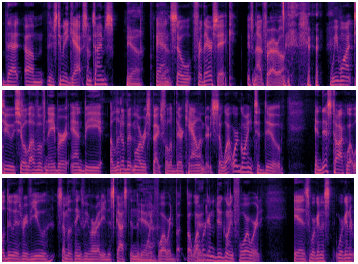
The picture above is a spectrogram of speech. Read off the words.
that um, there's too many gaps sometimes. Yeah. And so, for their sake, if not for our own, we want to show love of neighbor and be a little bit more respectful of their calendars. So, what we're going to do in this talk, what we'll do is review some of the things we've already discussed in the Yeah. point forward. But but what Good. we're going to do going forward is we're gonna we're gonna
